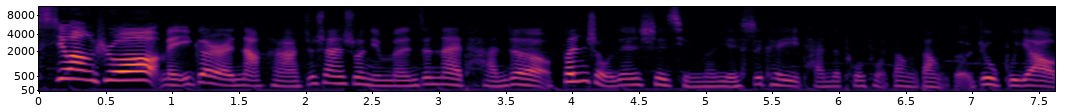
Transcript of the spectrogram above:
希望说每一个人呢哈，就算说你们正在谈着分手这件事情呢，也是可以谈的妥妥当当的，就不要。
